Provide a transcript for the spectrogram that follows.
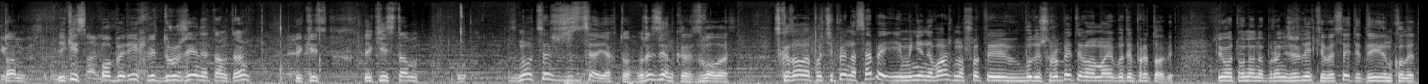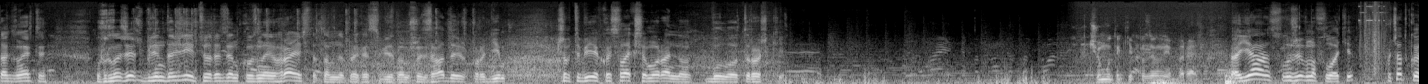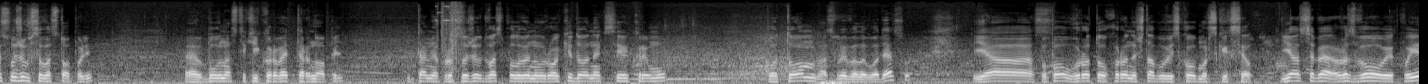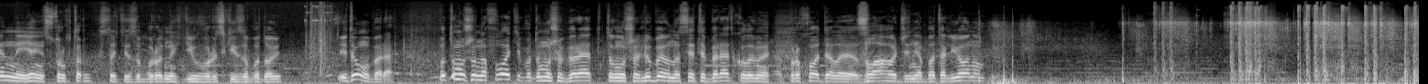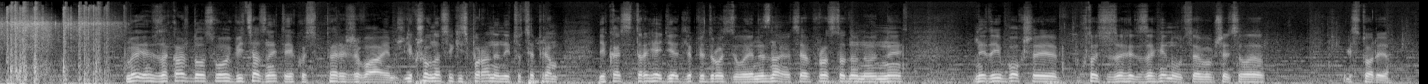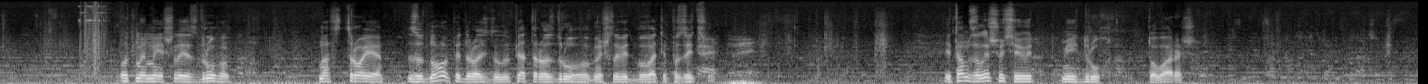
Там якийсь оберіг від дружини, там, да? Якийсь, якийсь там. Ну це ж це як то, резинка звалилась. Сказала, почепи на себе, і мені не важливо, що ти будеш робити, воно має бути при тобі. І от воно на бронежилеті висить, і ти інколи так, знаєте, лежиш в бліндажі, і цю резинку з нею граєшся, там, наприклад, собі там щось згадуєш про дім, щоб тобі якось легше морально було трошки. Чому такі позивний береш? Я служив на флоті. Спочатку я служив в Севастополі. Е, Був у нас такий корвет Тернопіль. Там я прослужив 2,5 роки до анексії Криму. Потім нас вивели в Одесу. Я попав в роту охорони штабу військово-морських сил. Я себе розвивав як воєнний, я інструктор, кстати, з оборонних дій в городській забудові. І тому бере. Тому що на флоті, тому що берет, тому що любив носити берет, коли ми проходили злагодження батальйоном. Ми за кожного свого бійця, знаєте, якось переживаємо. Якщо в нас якийсь поранений, то це прям якась трагедія для підрозділу. Я не знаю, це просто ну, ну, не, не дай Бог, що хтось загинув, це взагалі ціла історія. От ми, ми йшли з другого. Нас троє з одного підрозділу, п'ятеро з другого. Ми йшли відбувати позицію. І там залишився мій друг, товариш.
